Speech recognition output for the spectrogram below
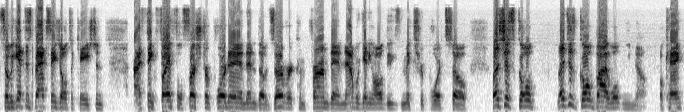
so we get this backstage altercation. I think Fightful first reported and then the Observer confirmed it, and now we're getting all these mixed reports. So let's just go let's just go by what we know, okay?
